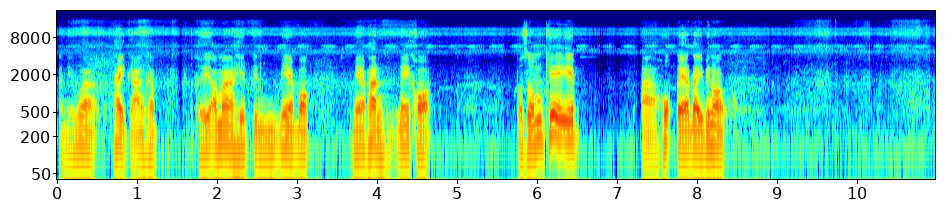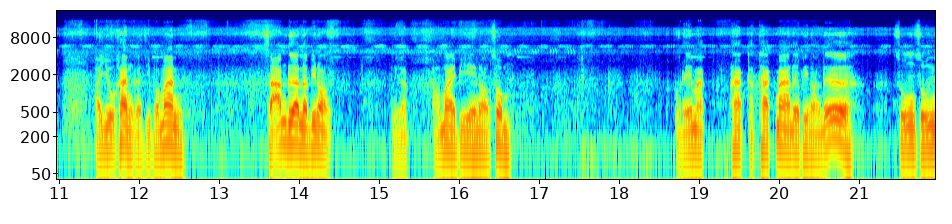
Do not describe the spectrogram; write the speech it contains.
อันนี้ว่าไทยกลางครับ เคยเอามาเฮ็ดเป็นแม่บอกแม่พันธุ์ในคอก ผสมเคเอฟอ่าหกแปดไว้พี่น้อง อายุขั้นก็สิประมาณสามเดือนนะพี่น้อง นี่ครับเอาไม้พี่น้องส้มผู้ใดมักหักกับทักมาเด้อพี่น้องเด้อสูงสูงใ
